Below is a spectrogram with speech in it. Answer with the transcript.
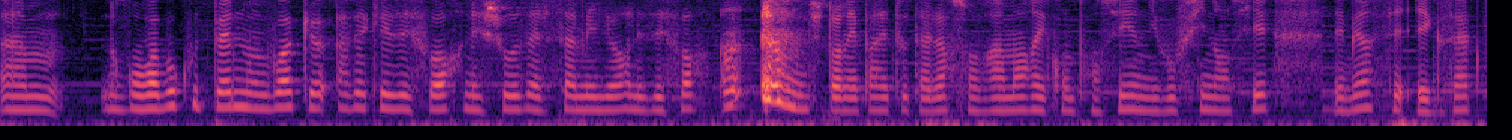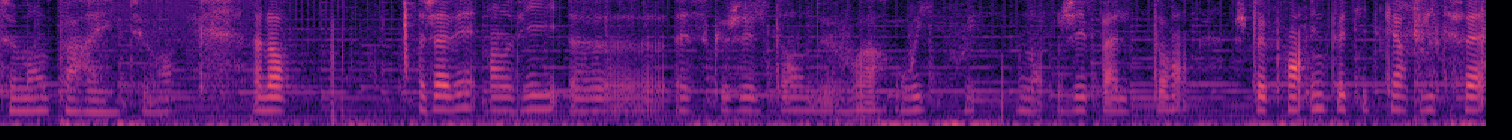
euh, donc on voit beaucoup de peine, mais on voit qu'avec les efforts, les choses, elles s'améliorent. Les efforts, je t'en ai parlé tout à l'heure, sont vraiment récompensés au niveau financier. Eh bien, c'est exactement pareil, tu vois. Alors, j'avais envie, euh, est-ce que j'ai le temps de voir? Oui, oui, non, j'ai pas le temps. Je te prends une petite carte vite fait.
